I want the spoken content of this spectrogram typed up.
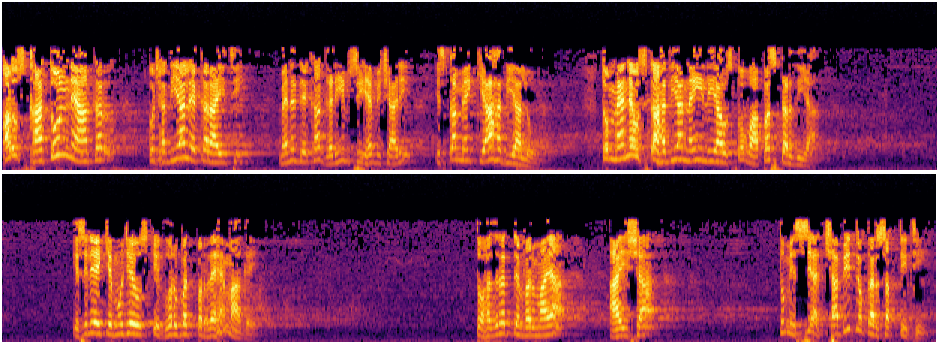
اور اس خاتون نے آ کر کچھ ہدیہ لے کر آئی تھی۔ میں نے دیکھا غریب سی ہے بیچاری، اس کا میں کیا ہدیہ لوں؟ تو میں نے اس کا ہدیہ نہیں لیا، اس کو واپس کر دیا۔ اس لیے کہ مجھے اس کی غربت پر رحم آ گئی۔ تو حضرت نے فرمایا، عائشہ، تم اس سے اچھا بھی تو کر سکتی تھی۔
